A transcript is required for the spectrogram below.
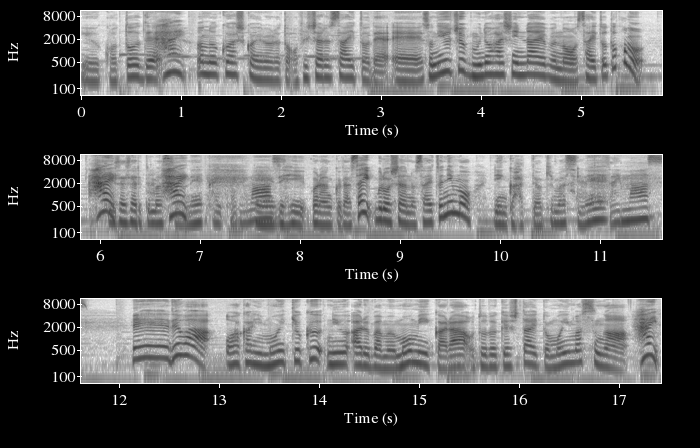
いうことで、はい、あの詳しくはいろいろとオフィシャルサイトで、えー、その YouTube 無料配信ライブのサイトとかも掲載されてますよね。はいはい、えー、ぜひご覧ください。ブロシャーのサイトにもリンク貼っておきますね。ありがとうございます。えー、ではお別れにもう一曲ニューアルバム「モミー」からお届けしたいと思いますが、はい、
